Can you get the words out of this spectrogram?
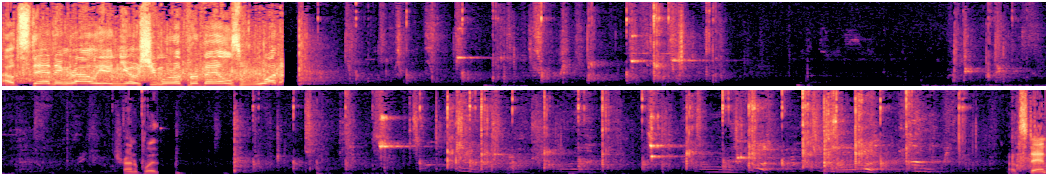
Outstanding rally, and Yoshimura prevails. What? Trying to play. Outstanding.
